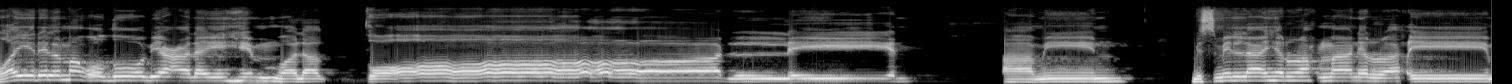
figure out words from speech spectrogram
غير المغضوب عليهم ولا الضالين. آمين. بسم الله الرحمن الرحيم.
